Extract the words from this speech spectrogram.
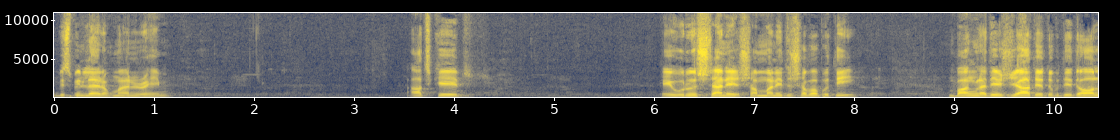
বিসমিল্লাহ রহমান রহিম। আজকের এই অনুষ্ঠানে সম্মানিত সভাপতি, বাংলাদেশ জাতীয়তাবাদী দল,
